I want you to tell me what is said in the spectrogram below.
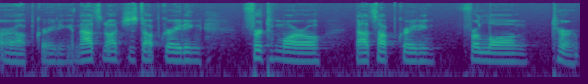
are upgrading. And that's not just upgrading for tomorrow, that's upgrading for long term.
